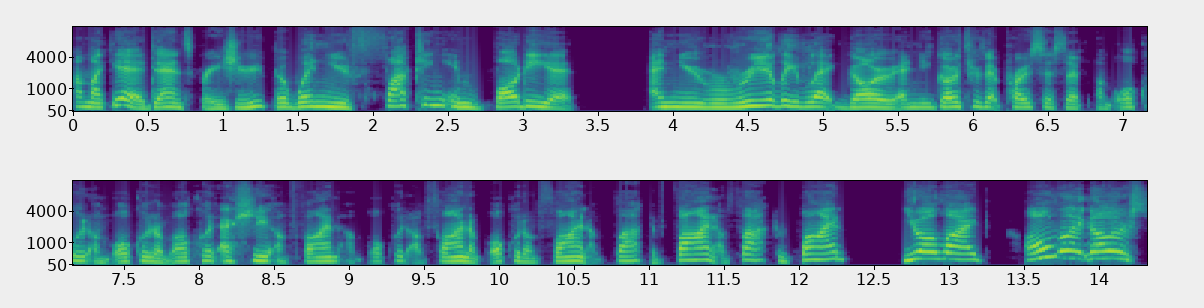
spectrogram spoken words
I'm like, yeah, dance frees you. But when you fucking embody it and you really let go and you go through that process of I'm awkward, I'm awkward, I'm awkward. Actually, I'm fine, I'm awkward, I'm fine, I'm awkward, I'm fine, I'm fucking fine, I'm fucking fine you're like, oh my gosh.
